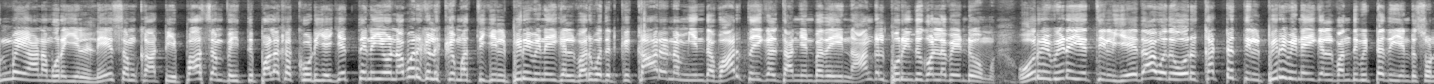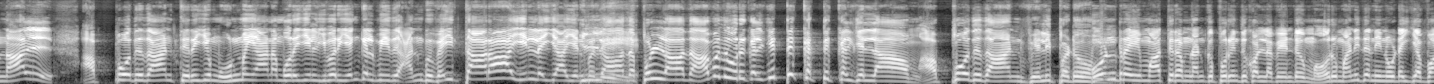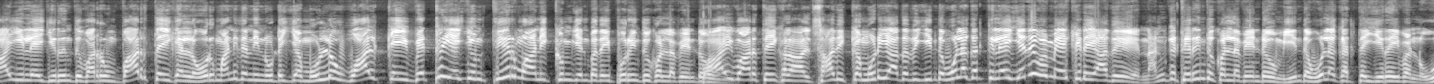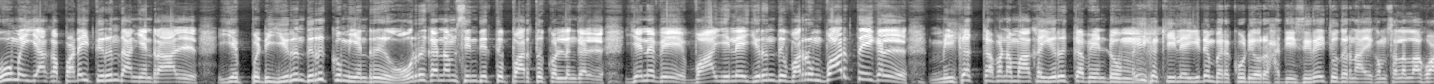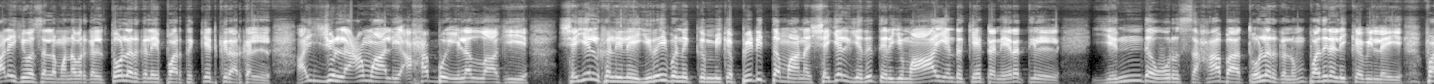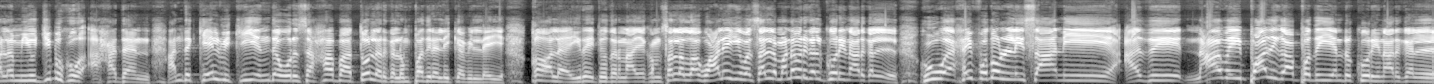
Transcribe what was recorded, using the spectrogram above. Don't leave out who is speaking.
Speaker 1: உண்மையான முறையில் நேசம் காட்டி பாசம் வைத்து பழகக்கூடிய எத்தனையோ நபர்களுக்கு மத்தியில் பிரிவினைகள் வருவதற்கு காரணம் இந்த வார்த்தைகள் தான் என்பதை நாங்கள் புரிந்து கொள்ள வேண்டும். ஒரு விடயத்தில் ஏதாவது ஒரு கட்டத்தில் பிரிவினைகள் வந்துவிட்டது என்று சொன்னால் அப்போதுதான் தெரியும் உண்மையான முறையில் இவர் எங்கள் மீது அன்பு வைத்தாரா இல்லையா என்பது. பொல்லாத அவதூறுகள் இட்டுக்கட்டுக்கள் எல்லாம் அப்போதுதான் வெளிப்படும். ஒன்றை மாத்திரம் நன்கு புரிந்து கொள்ள வேண்டும். ஒரு மனிதனினுடைய வாயிலே இருந்து வரும் வார்த்தைகள் ஒரு மனிதனினுடைய முழு வாழ்க்கை வெற்றியையும் தீர்மானிக்கும் என்பதை புரிந்து கொள்ள வேண்டும். வாய் வார்த்தைகளால் சாதிக்க முடியாதது இந்த உலகத்திலே எதுவுமே கிடையாது. நன்கு தெரிந்து கொள்ள வேண்டும். இந்த உலகத்தை இறைவன் ஊமையாக படைத்திருந்தான் என்றால் எப்படி இருந்திருக்கும் என்று ஒரு கணம் சிந்தித்து பார்த்து கொள்ளுங்கள். எனவே வாயிலே இருந்து வரும் வார்த்தைகள் மிக கவனமாக இருக்க வேண்டும். மிக கீழே இடம்பெறக்கூடிய ஒரு ஹதீஸ் இறை தூதர் நாயகம் ஸல்லல்லாஹு அலைஹி வஸல்லம் அவர்கள் தோழர்களை பார்த்து சொல்கிறார்கள் ஐயுல் ஆமாலி அஹபு இலல்லாஹி. செயல்களிலே இறைவனுக்கு மிக பிடித்தமான செயல் எது தெரியுமா என்று கேட்ட நேரத்தில் எந்த ஒரு சஹாபா தோழர்களும் பதிலளிக்கவில்லை. பலம் யுஜிபுகு அஹதன். அந்த கேள்விக்கு எந்த ஒரு சஹாபா தோழர்களும் பதிலளிக்கவில்லை. கால இறை தூதர் நாயகம் சல்லல்லாஹு அலைஹி வசல்லம் அவர்கள் கூறினார்கள் ஹுவ ஹைபதுல் லிசானி அது நாவை பாதுகாப்பது என்று கூறினார்கள்.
